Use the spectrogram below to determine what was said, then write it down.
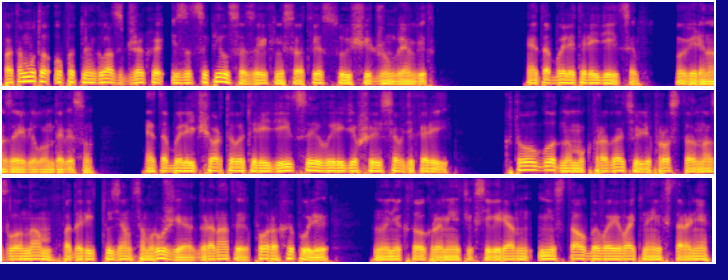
потому-то опытный глаз Джека и зацепился за их несоответствующий джунглям вид. «Это были теридейцы», — уверенно заявил он Дэвису. «Это были чертовы теридейцы, вырядившиеся в дикарей. Кто угодно мог продать или просто назло нам подарить туземцам ружья, гранаты, порох и пули, но никто, кроме этих северян, не стал бы воевать на их стороне.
